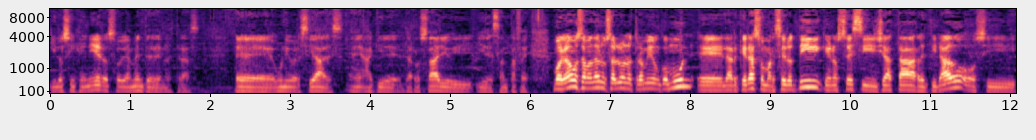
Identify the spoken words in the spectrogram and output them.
y los ingenieros obviamente de nuestras eh, universidades, eh, aquí de, Rosario y, de Santa Fe. Bueno, vamos a mandar un saludo a nuestro amigo en común, el arquerazo Marcelo Tibi, que no sé si ya está retirado o si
